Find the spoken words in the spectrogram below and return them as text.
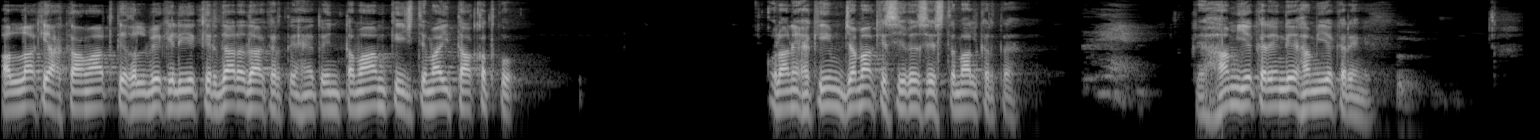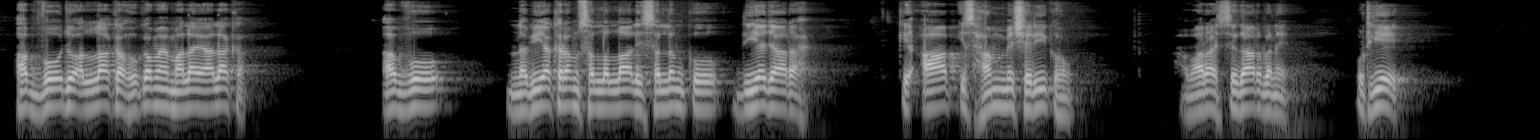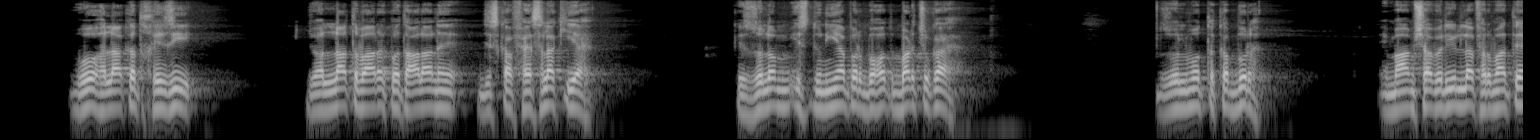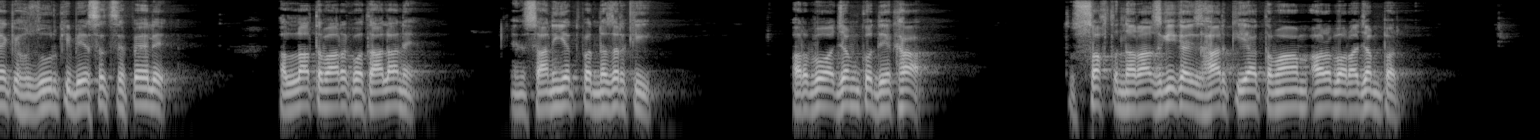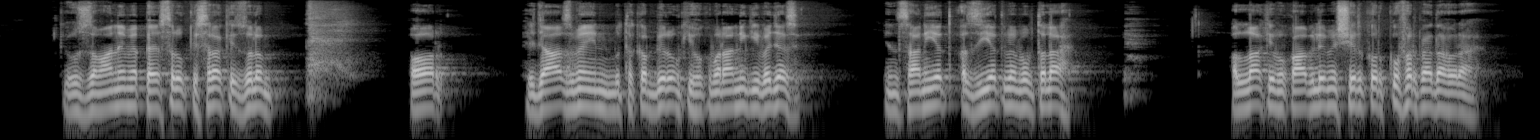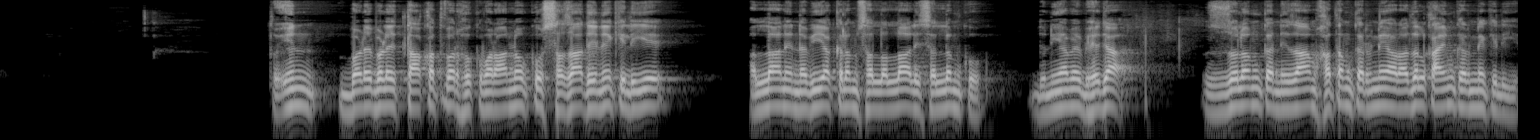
اللہ کے احکامات کے غلبے کے لیے کردار ادا کرتے ہیں، تو ان تمام کی اجتماعی طاقت کو قرآن حکیم جمع کے سیغے سے استعمال کرتا ہے کہ ہم یہ کریں گے، ہم یہ کریں گے۔ اب وہ جو اللہ کا حکم ہے مالا اعلیٰ کا، اب وہ نبی اکرم صلی اللہ علیہ وسلم کو دیا جا رہا ہے کہ آپ اس ہم میں شریک ہوں، ہمارا حصے دار بنے۔ اٹھیے، وہ ہلاکت خیزی جو اللہ تبارک و تعالیٰ نے جس کا فیصلہ کیا ہے کہ ظلم اس دنیا پر بہت بڑھ چکا ہے، ظلم و تکبر ہے۔ امام شاہ ولی اللہ فرماتے ہیں کہ حضور کی بیست سے پہلے اللہ تبارک و تعالیٰ نے انسانیت پر نظر کی عرب و اجم کو دیکھا تو سخت ناراضگی کا اظہار کیا تمام عرب اور اجم پر کہ اس زمانے میں کیسر و کسرا کے ظلم اور حجاز میں ان متکبروں کی حکمرانی کی وجہ سے انسانیت اذیت میں مبتلا ہے۔ اللہ کے مقابلے میں شرک اور کفر پیدا ہو رہا ہے۔ تو ان بڑے بڑے طاقتور حکمرانوں کو سزا دینے کے لیے اللہ نے نبی اکرم صلی اللہ علیہ وسلم کو دنیا میں بھیجا ظلم کا نظام ختم کرنے اور عدل قائم کرنے کے لیے۔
